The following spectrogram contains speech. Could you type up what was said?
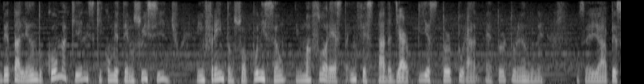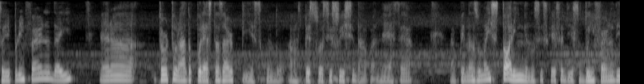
detalhando como aqueles que cometeram suicídio enfrentam sua punição em uma floresta infestada de arpias torturada, é, torturando, né? Ou seja, a pessoa ia para o inferno, daí era torturada por estas arpias quando as pessoas se suicidavam. Né? Essa é apenas uma historinha, não se esqueça disso, do inferno de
